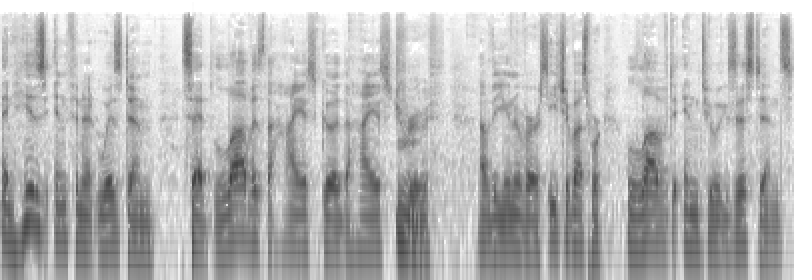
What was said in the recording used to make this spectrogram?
in his infinite wisdom, said love is the highest good, the highest mm. truth mm. of the universe. Each of us were loved into existence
